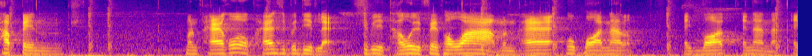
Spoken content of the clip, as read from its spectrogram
ถ้าเป็นมันแพ้ก็แพ้ซิปิดิตแหละซิปิดิตทาวเวอร์เฟนเพราะว่ามันแพ้พวกบอสนะไอ้บอสไอ้นั่นน่ะไอ้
